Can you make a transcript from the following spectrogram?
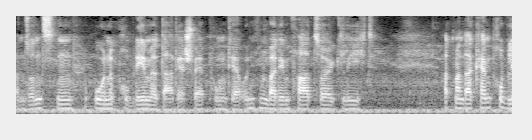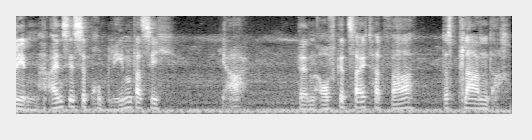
ansonsten ohne Probleme, da der Schwerpunkt ja unten bei dem Fahrzeug liegt, hat man da kein Problem. Einzigste Problem, was sich ja denn aufgezeigt hat, war das Plandach.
